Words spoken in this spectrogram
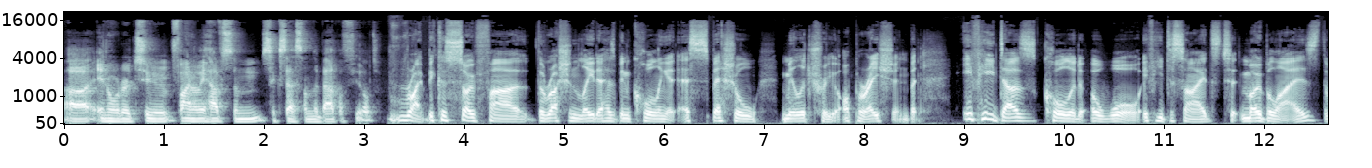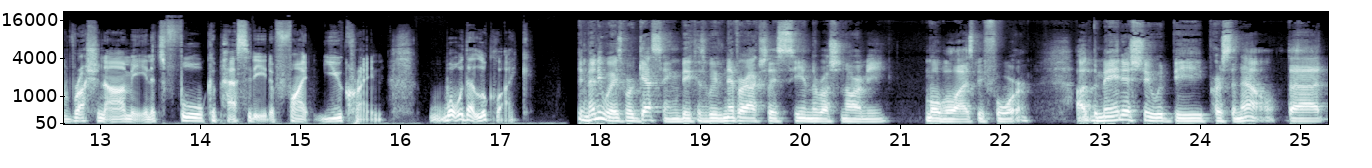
Uh, in order to finally have some success on the battlefield. Right, because so far the Russian leader has been calling it a special military operation. But if he does call it a war, if he decides to mobilize the Russian army in its full capacity to fight Ukraine, what would that look like? In many ways, we're guessing because we've never actually seen the Russian army mobilized before. Uh, the main issue would be personnel, that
